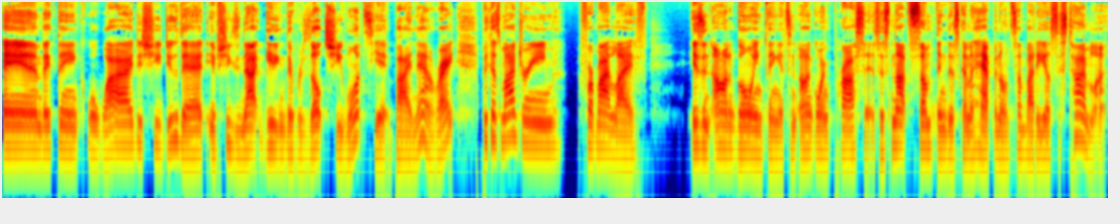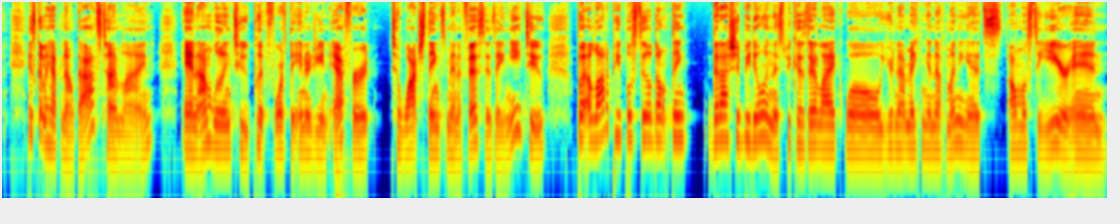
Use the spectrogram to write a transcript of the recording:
And they think, well, why did she do that if she's not getting the results she wants yet by now, right? Because my dream for my life is an ongoing thing. It's an ongoing process. It's not something that's going to happen on somebody else's timeline. It's going to happen on God's timeline. And I'm willing to put forth the energy and effort to watch things manifest as they need to. But a lot of people still don't think that I should be doing this because they're like, well, you're not making enough money yet. It's almost a year and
